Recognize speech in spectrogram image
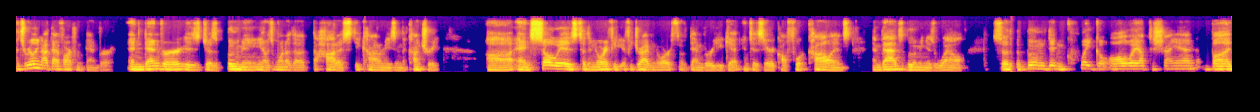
it's really not that far from Denver. And Denver is just booming. You know, it's one of the, the hottest economies in the country. Uh, and so is to the north. If you, if you drive north of Denver, you get into this area called Fort Collins. and that's booming as well. So the boom didn't quite go all the way up to Cheyenne, but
